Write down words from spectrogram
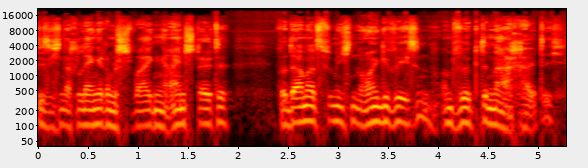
die sich nach längerem Schweigen einstellte, war damals für mich neu gewesen und wirkte nachhaltig.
